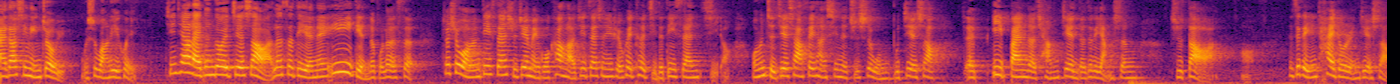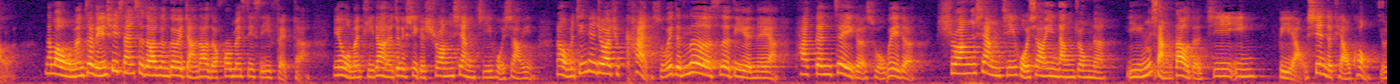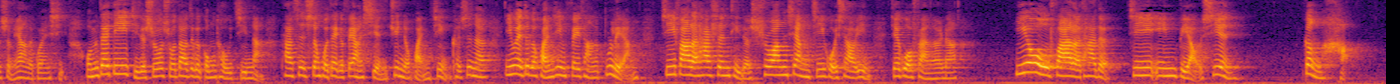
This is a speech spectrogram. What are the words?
来到心灵咒语，我是王丽慧。今天要来跟各位介绍啊，垃圾 DNA 一点都不垃圾。这是我们第三十届美国抗老剂再生医学会特辑的第三集啊。我们只介绍非常新的知识，我们不介绍呃一般的常见的这个养生之道啊。好，那这个已经太多人介绍了。那么我们这连续三次都要跟各位讲到的 hormesis effect 啊，因为我们提到呢，这个是一个双向激活效应。那我们今天就要去看所谓的垃圾 DNA 啊，它跟这个所谓的双向激活效应当中呢，影响到的基因表现的调控有什么样的关系？我们在第一集的时候说到这个公头金呐，它是生活在一个非常险峻的环境，可是呢，因为这个环境非常的不良，激发了它身体的双向激活效应，结果反而呢，诱发了它的基因表现更好。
